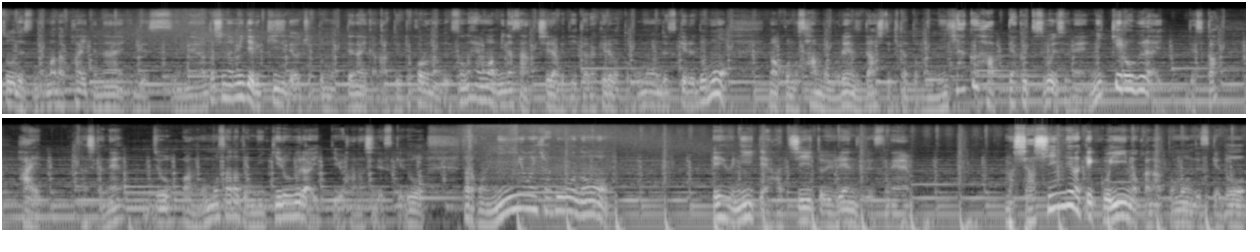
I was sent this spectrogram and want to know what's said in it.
そうですね、まだ書いてないですね。私の見てる記事ではちょっと載ってないかなというところなので、その辺は皆さん調べていただければと思うんですけれども、まあ、この3本のレンズ出してきたと、200、800ってすごいですよね。2キロぐらいですか？はい。確かね。あの重さだと2キロぐらいっていう話ですけど、ただこの2405の F2.8 というレンズですね。まあ、写真では結構いいのかなと思うんですけど、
